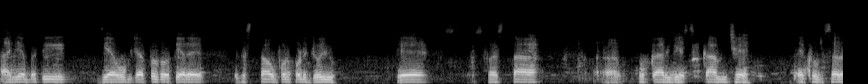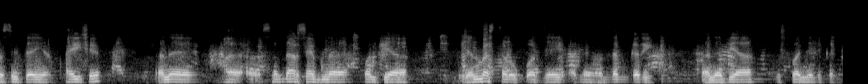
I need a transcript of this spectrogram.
આજે બધી જ્યાં હું જતો હતો ત્યારે રસ્તા ઉપર પણ જોયું કે સ્વચ્છતા કાર્ય કામ છે. એ ખૂબ સરસ રીતે અહીંયા થાય છે. અને સરદાર સાહેબના પણ ત્યાં જન્મસ્થળ ઉપર જઈ અને વંદન કરી અને ત્યાં પુષ્પાંજલિ કરી.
